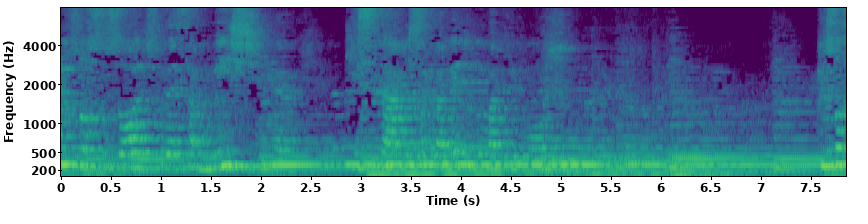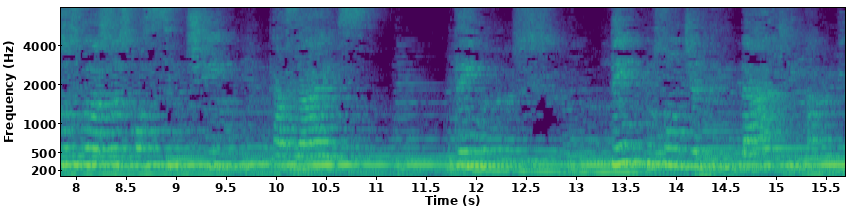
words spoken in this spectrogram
Abrir os nossos olhos para essa mística que está no sacramento do matrimônio. Que os nossos corações possam sentir casais, templos, templos onde a Trindade habita.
